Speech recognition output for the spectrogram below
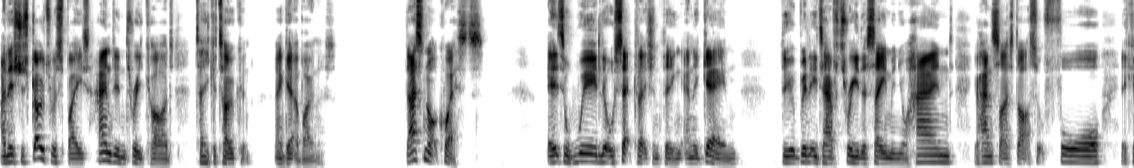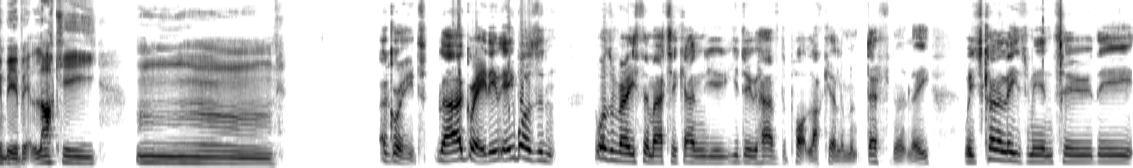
And it's just go to a space, hand in three cards, take a token, and get a bonus. That's not quests. It's a weird little set collection thing. And again, the ability to have three the same in your hand. Your hand size starts at four. It can be a bit lucky. Mm. Agreed. No, agreed. It, it, wasn't. It wasn't very thematic, and you you do have the potluck element definitely, which kind of leads me into the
